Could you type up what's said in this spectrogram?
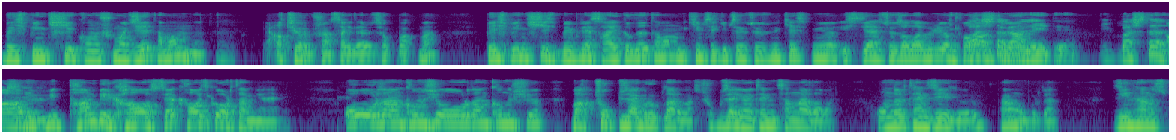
5000 kişi konuşmacı tamam mı? Ya atıyorum şu an sayılara çok bakma. 5000 kişi birbirine saygılı tamam mı? Kimse kimsenin sözünü kesmiyor. İsteyen söz alabiliyor İlk falan başta öyleydi. İlk başta Abi şey, bir, tam bir kaos ya. Kaotik ortam yani. O oradan konuşuyor, o oradan konuşuyor. Bak çok güzel gruplar var. Çok güzel yöneten insanlar da var. Onları tenzih ediyorum. Tamam mı buradan? Zinhar,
